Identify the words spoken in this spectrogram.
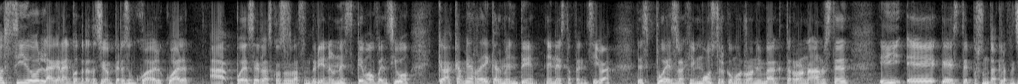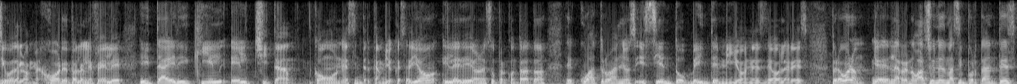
ha sido la gran contratación, pero es un jugador el cual Ah, puede hacer las cosas bastante bien. Un esquema ofensivo que va a cambiar radicalmente en esta ofensiva. Después, Raheem Monster como running back, Terron Armstead. Y eh, este, pues un tackle ofensivo de lo mejor de toda la NFL. Y Tyreek Kill, el chita, con este intercambio que se dio. Y le dieron el super contrato de 4 años y 120 millones de dólares. Pero bueno, en las renovaciones más importantes,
